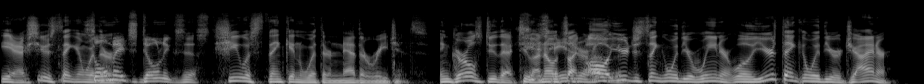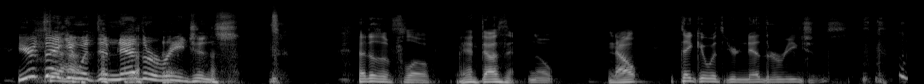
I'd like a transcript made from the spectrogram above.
yeah, she was thinking with her Soulmates don't exist. she was thinking with her nether regions. And girls do that too. She I just know it's like, hated her "Oh, husband." you're just thinking with your wiener." Well, you're thinking with your vagina. You're thinking Yeah. with the nether regions. that doesn't flow. It doesn't. Nope. Nope. You're thinking with your nether regions.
